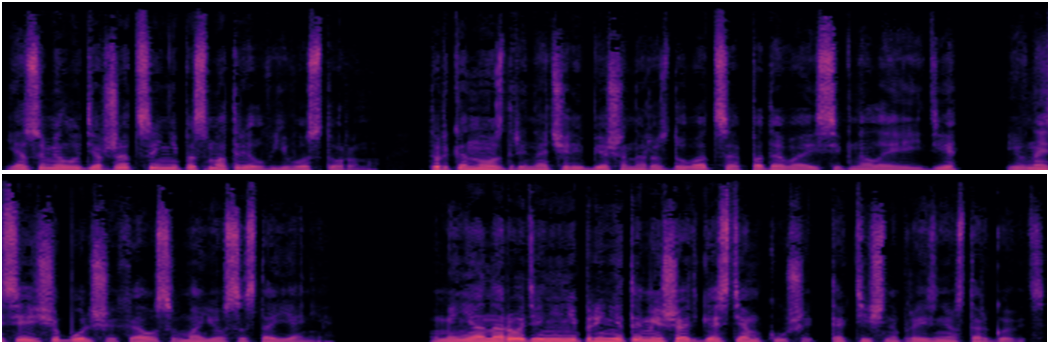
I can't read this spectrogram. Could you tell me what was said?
Я сумел удержаться и не посмотрел в его сторону. Только ноздри начали бешено раздуваться, подавая сигналы о еде и внося еще больше хаос в мое состояние. «У меня на родине не принято мешать гостям кушать», — тактично произнес торговец.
